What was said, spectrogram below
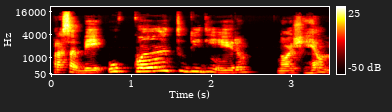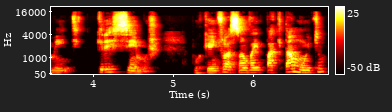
para saber o quanto de dinheiro nós realmente crescemos, porque a inflação vai impactar muito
